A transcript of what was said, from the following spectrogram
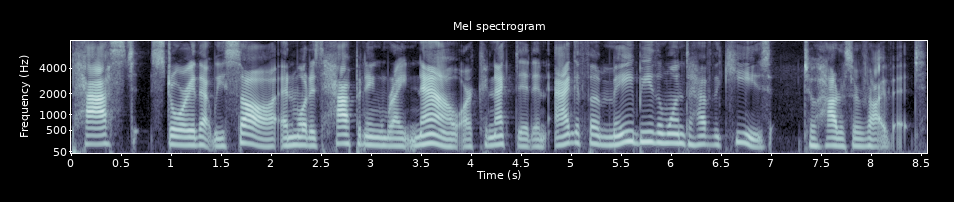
past story that we saw and what is happening right now are connected. And Agatha may be the one to have the keys to how to survive it.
